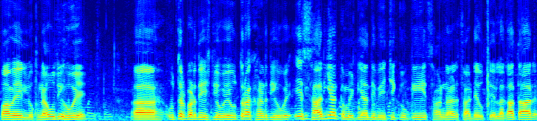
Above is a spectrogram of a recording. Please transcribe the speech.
ਭਾਵੇਂ ਲਖਨਊ ਦੀ ਹੋਵੇ ਉੱਤਰ ਪ੍ਰਦੇਸ਼ ਦੀ ਹੋਵੇ ਉੱਤਰਾਖੰਡ ਦੀ ਹੋਵੇ ਇਹ ਸਾਰੀਆਂ ਕਮੇਟੀਆਂ ਦੇ ਵਿੱਚ ਕਿਉਂਕਿ ਸਾਡਾ ਸਾਡੇ ਉੱਤੇ ਲਗਾਤਾਰ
